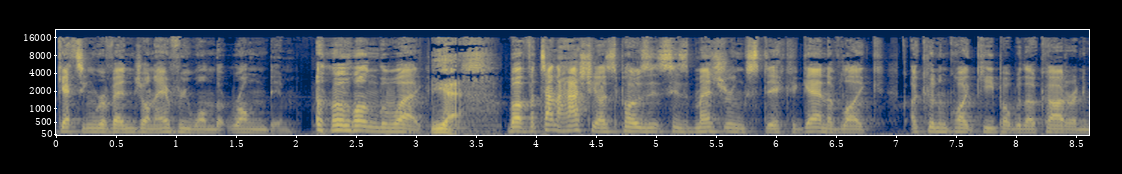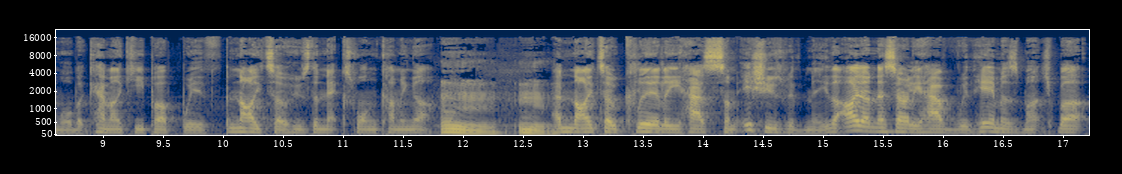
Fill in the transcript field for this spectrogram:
getting revenge on everyone that wronged him along the way. Yes. But for Tanahashi, I suppose it's his measuring stick again of like, I couldn't quite keep up with Okada anymore, but can I keep up with Naito, who's the next one coming up? Mm, And Naito clearly has some issues with me that I don't necessarily have with him as much, but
